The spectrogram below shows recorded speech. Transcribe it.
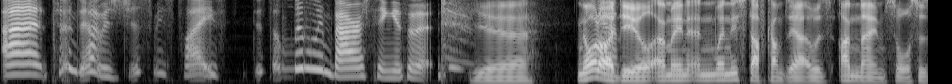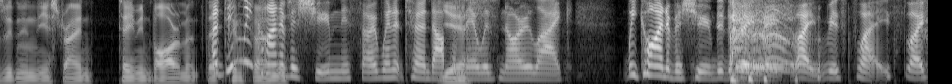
uh, turns out it was just misplaced. It's a little embarrassing, isn't it? yeah. Not Yeah. ideal. I mean, and when this stuff comes out, it was unnamed sources within the Australian team environment that Uh, didn't we confirmed kind of this. assume this though when it turned up and there was no like? We kind of assumed it had been like misplaced. Like,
